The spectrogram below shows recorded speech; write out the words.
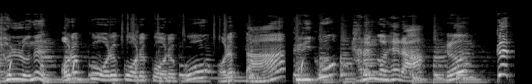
결론은 어렵고 어렵고 어렵고 어렵고 어렵다. 그리고 다른 걸 해라. 그럼 끝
